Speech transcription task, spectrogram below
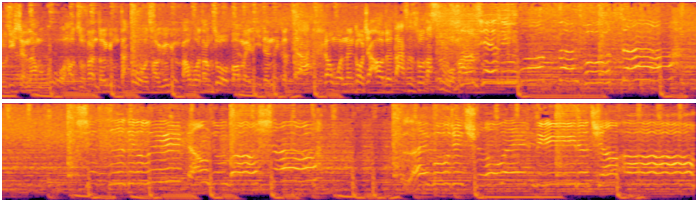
努力想让我过好，做饭都用大锅炒，永远把我当做宝美丽的那个他。让我能够骄傲的大声说，她是我妈。遇见你我办不到，歇斯底里仰天咆哮，来不及成为你的骄傲。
